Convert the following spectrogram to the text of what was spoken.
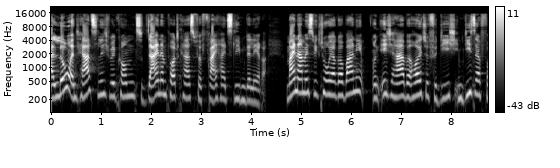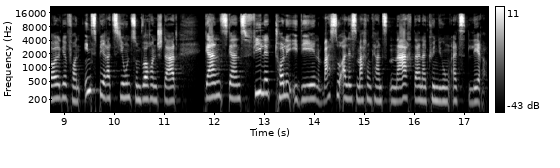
Hallo und herzlich willkommen zu deinem Podcast für freiheitsliebende Lehrer. Mein Name ist Victoria Gorbani und ich habe heute für dich in dieser Folge von Inspiration zum Wochenstart ganz, ganz viele tolle Ideen, was du alles machen kannst nach deiner Kündigung als Lehrer.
